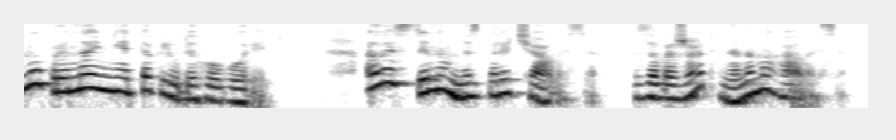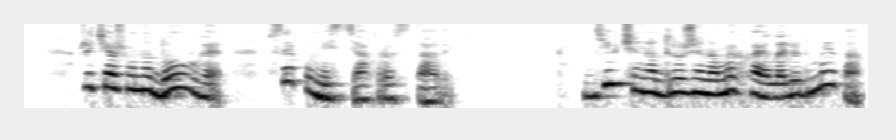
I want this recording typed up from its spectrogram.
Ну, принаймні, так люди говорять. Але з сином не сперечалася, заважати не намагалася. Життя ж воно довге, все по місцях розставить. Дівчина, дружина Михайла Людмила,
